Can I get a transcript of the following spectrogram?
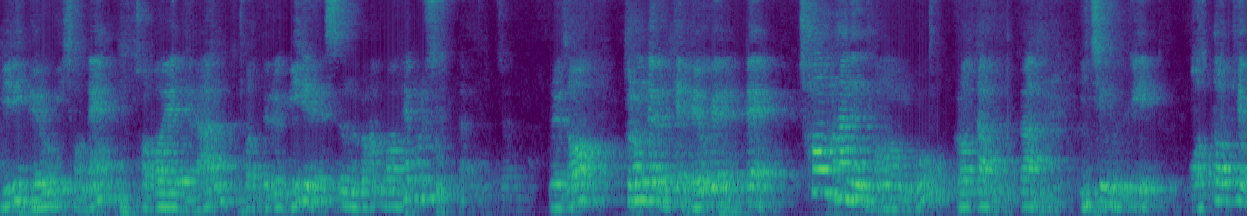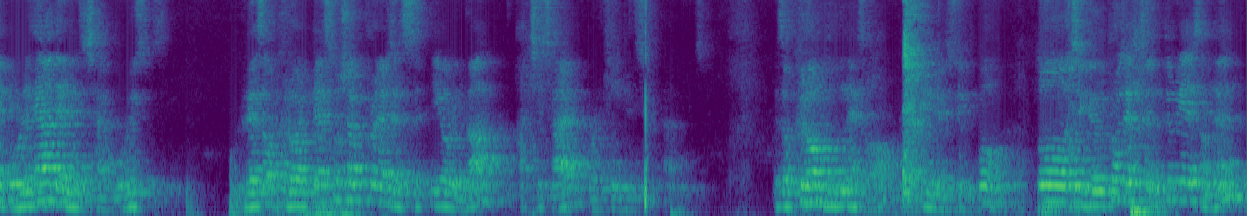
미리 배우기 전에 저거에 대한 것들을 미리 레슨으로 한번 해볼 수 있다는 거죠. 그래서 그런데 그렇게 배우게 될 때 처음 하는 경험이고 그렇다 보니까 이 친구들이 어떻게 뭘 해야 되는지 잘 모를 수 있습니다. 그래서 그럴 때 소셜 프레젠스 티어리가 같이 잘 워킹 될수 있다는 거죠. 그래서 그런 부분에서 워킹 될수 있고 또 지금 프로젝트 3에서는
